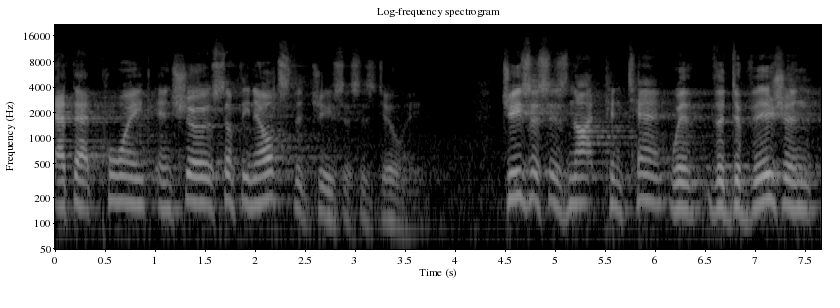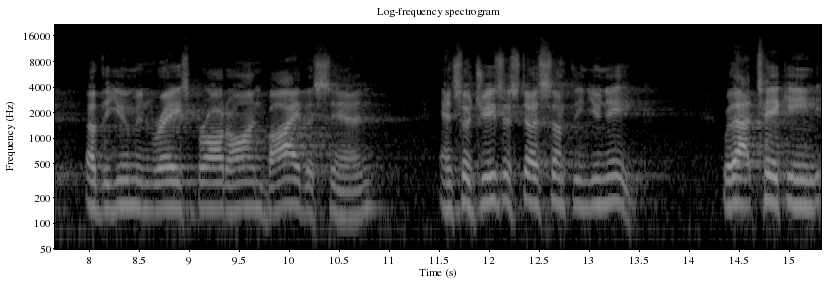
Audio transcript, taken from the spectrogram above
at that point and shows something else that Jesus is doing. Jesus is not content with the division of the human race brought on by the sin. And so Jesus does something unique. Without taking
